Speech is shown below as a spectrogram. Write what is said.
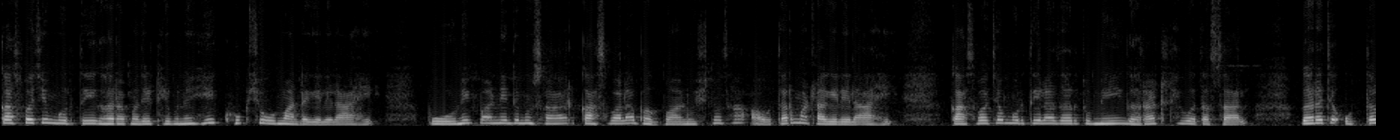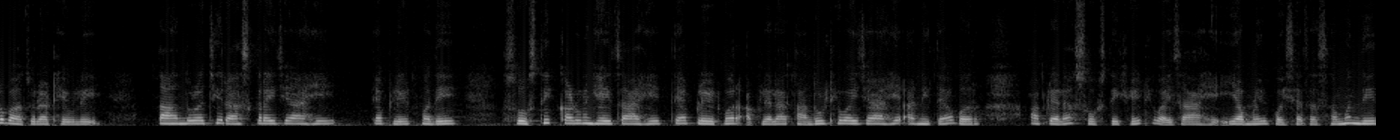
कासवाची मूर्ती घरामध्ये ठेवणे हे खूप शुभ मानलं गेलेलं आहे. पौर्णिक मान्यतेनुसार कासवाला भगवान विष्णूचा अवतार म्हटला गेलेला आहे. कासवाच्या मूर्तीला जर तुम्ही घरात ठेवत असाल घराच्या उत्तर बाजूला ठेवले तांदूळाची रास करायची आहे त्या प्लेटमध्ये स्वस्तिक काढून घ्यायचं आहे. त्या प्लेटवर आपल्याला तांदूळ ठेवायचे आहे आणि त्यावर आपल्याला स्वस्तिक हे ठेवायचं आहे. यामुळे पैशाचा संबंधित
